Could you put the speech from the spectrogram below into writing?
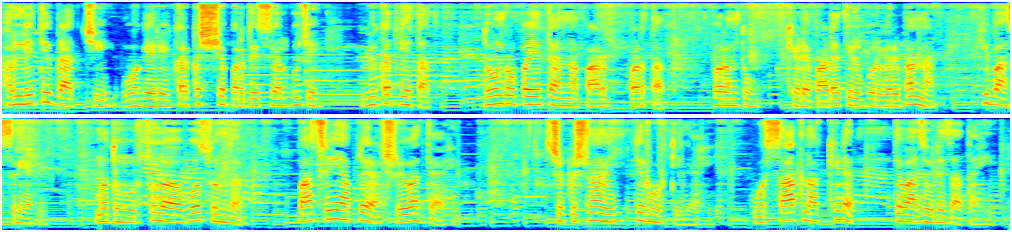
हल्ली ती ब्रातची वगैरे कर्कश्य परदेशी अलगुजे विकत घेतात. दोन रुपये त्यांना पाड पडतात. परंतु खेडेपाड्यातील गोरगरिबांना ही बासरी आहे. मधुर सुलभ व सुंदर. बासरी हे आपले राष्ट्रीय वाद्य आहे. श्रीकृष्णाने ते रूढ केले आहे व सात लाख खेड्यात ते वाजवले जात आहे.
